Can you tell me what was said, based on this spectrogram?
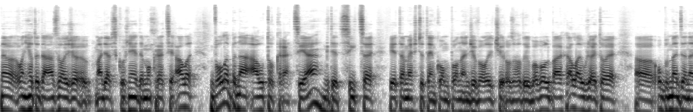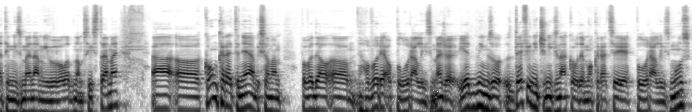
oni ho teda nazvali, že Maďarsko už nie je demokracia, ale volebná autokracia, kde síce je tam ešte ten komponent, že voliči rozhodujú vo voľbách, ale už aj to je obmedzené tými zmenami vo volebnom systéme. A konkrétne, aby som vám povedal, uh, hovoria o pluralizme, že jedným zo definičných znakov demokracie je pluralizmus,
